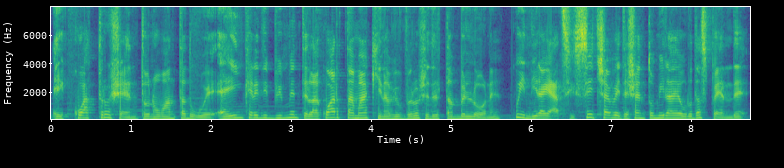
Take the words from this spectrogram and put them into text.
e 492 è incredibilmente la quarta macchina più veloce del tabellone. Quindi ragazzi se avete 100.000 euro da spendere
